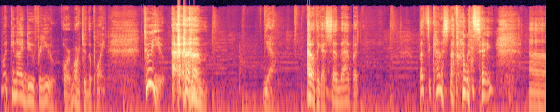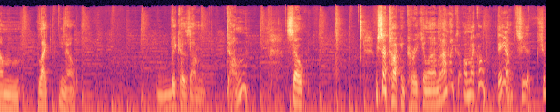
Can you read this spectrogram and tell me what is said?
what can I do for you? Or more to the point, to you. yeah. I don't think I said that, but that's the kind of stuff I would say. Um, like, you know, because I'm dumb. So we start talking curriculum, and I'm like, I'm like, oh, damn, she she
